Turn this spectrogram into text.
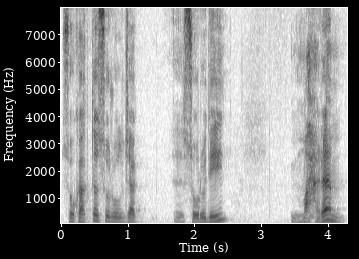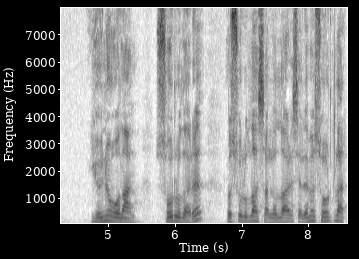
sokakta sorulacak e, soru değil, mahrem yönü olan soruları Resulullah sallallahu aleyhi ve selleme sordular.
